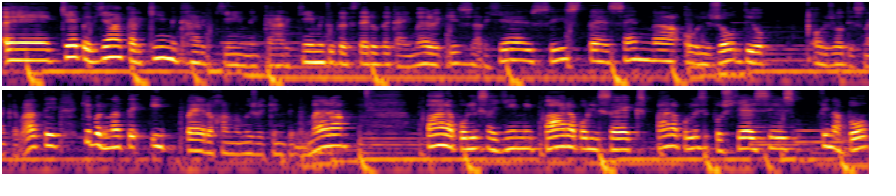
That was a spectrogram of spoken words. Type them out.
ε, και παιδιά καρκίνη, καρκίνη, καρκίνη του δευτέρου δεκαημέρου εκεί στις αρχές είστε σε ένα οριζόντιο, οριζόντιο σε ένα κρεβάτι και περνάτε υπέροχα νομίζω εκείνη την ημέρα πάρα πολύ σαγίνη, πάρα πολύ σεξ, πάρα πολλές υποσχέσεις, τι να πω.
